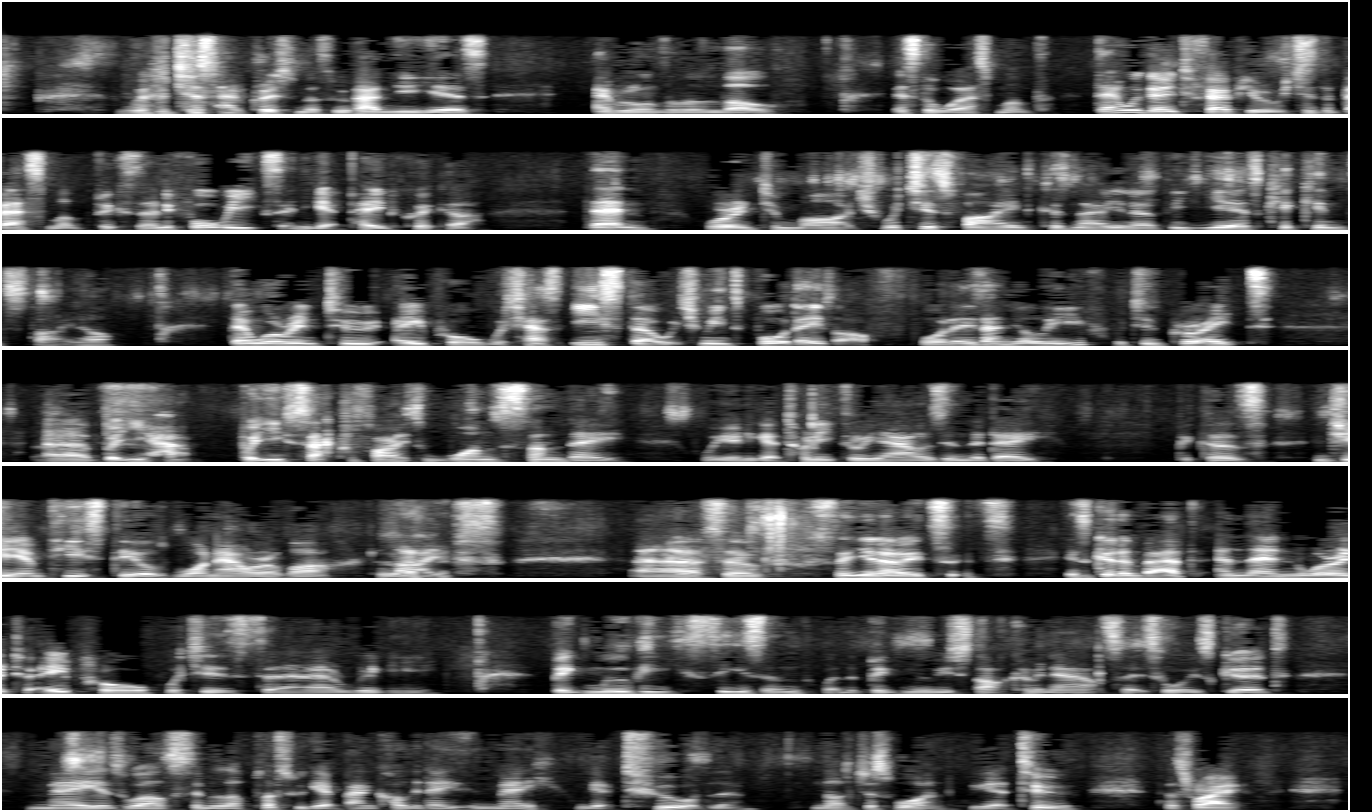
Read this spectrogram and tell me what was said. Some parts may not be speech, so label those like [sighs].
[laughs] We've just had Christmas. We've had New Year's. Everyone's on a lull. It's the worst month. Then we're going to February, which is the best month because only four weeks and you get paid quicker. Then we're into March, which is fine because now you know the year's kicking, starting off. Then we're into April, which has Easter, which means four days off, four days annual leave, which is great. Uh, but you have, but you sacrifice one Sunday where you only get 23 hours in the day because GMT steals one hour of our [laughs] lives. uh, Yeah. So, so you know, it's it's it's good and bad. And then we're into April, which is uh, really big movie season where the big movies start coming out. So it's always good. May as well, similar. Plus we get bank holidays in May. We get two of them, not just one. We get two. That's right.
